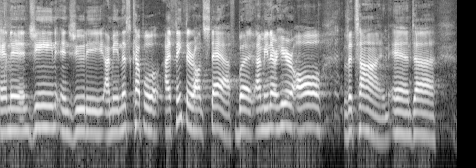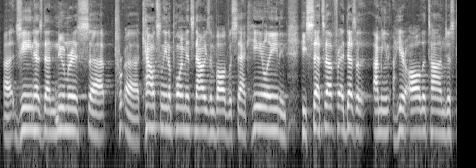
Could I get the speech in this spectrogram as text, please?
And then Gene and Judy, I mean, this couple, I think they're on staff, but I mean, they're here all the time. And, uh, uh, Gene has done numerous uh, pr- uh, counseling appointments. Now he's involved with SAC Healing, and he sets up for. It does a. I mean, here all the time. Just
